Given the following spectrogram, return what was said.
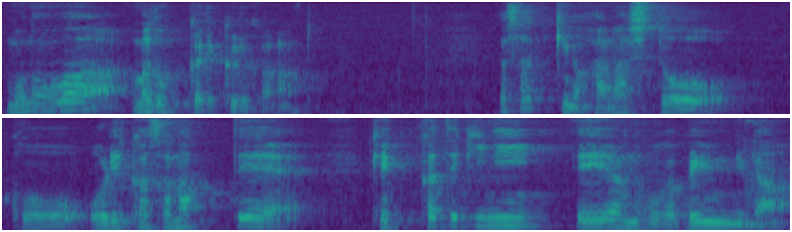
ものは、まあ、どっかで来るかなと。さっきの話とこう折り重なって結果的に AR の方が便利な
